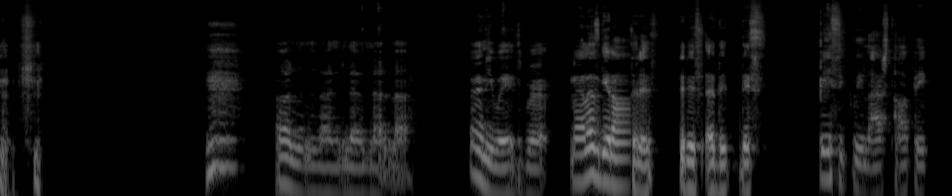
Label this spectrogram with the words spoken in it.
oh, la, la, la, la. Anyways, bro. Now let's get on to this to this uh, this basically last topic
